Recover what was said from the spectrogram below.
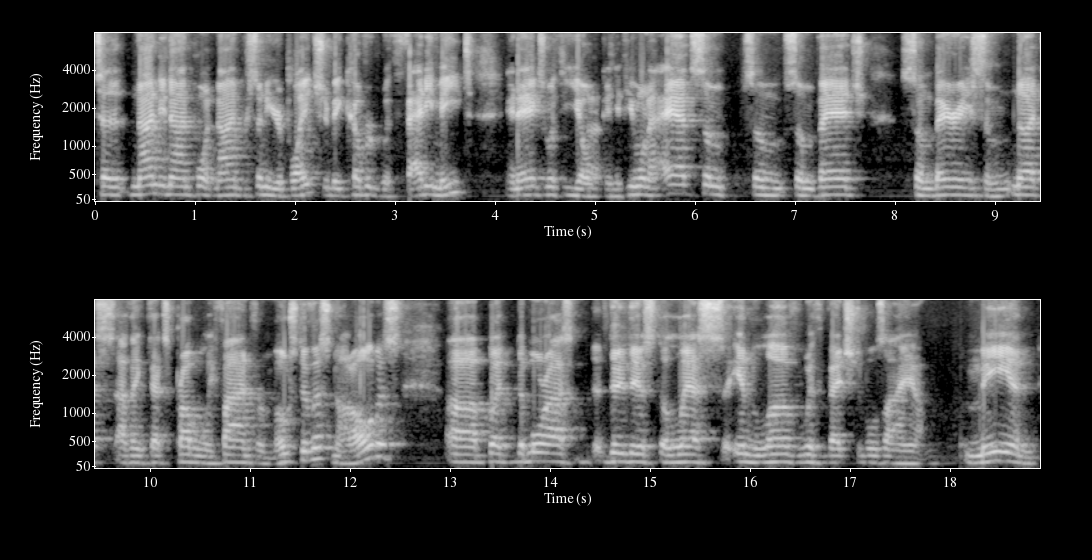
to 99.9 percent of your plate should be covered with fatty meat and eggs with the yolk. And if you want to add some some some veg, some berries, some nuts, I think that's probably fine for most of us, not all of us. Uh, but the more I do this, the less in love with vegetables I am. Me and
